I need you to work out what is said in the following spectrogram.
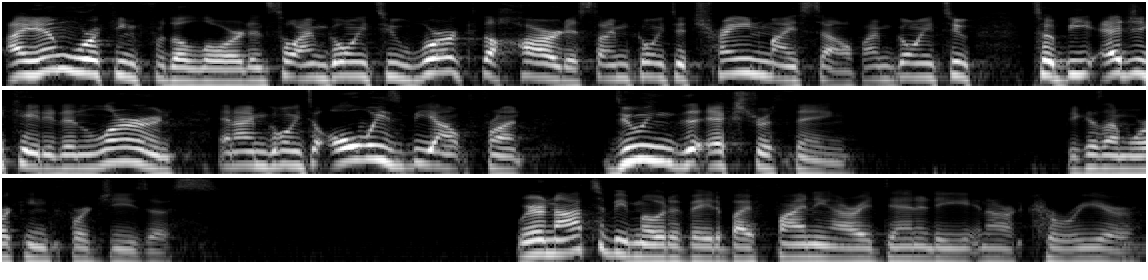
I am working for the Lord, and so I'm going to work the hardest. I'm going to train myself. I'm going to, to be educated and learn, and I'm going to always be out front doing the extra thing because I'm working for Jesus. We're not to be motivated by finding our identity in our career,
